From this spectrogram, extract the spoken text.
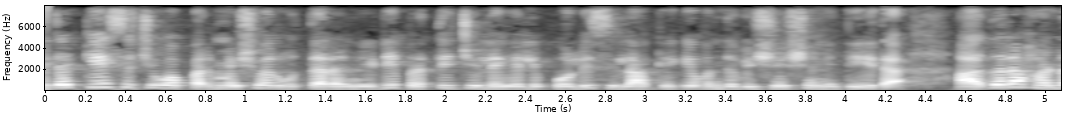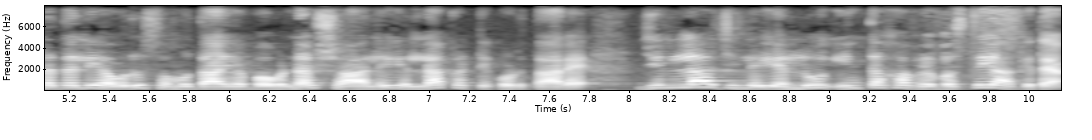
ಇದಕ್ಕೆ ಸಚಿವ ಪರಮೇಶ್ವರ್ ಉತ್ತರ ನೀಡಿ ಪ್ರತಿ ಜಿಲ್ಲೆಯಲ್ಲಿ ಪೊಲೀಸ್ ಇಲಾಖೆಗೆ ಒಂದು ವಿಶೇಷ ನಿಧಿ ಇದೆ. ಅದರ ಹಣದಲ್ಲಿ ಅವರು ಸಮುದಾಯ ಭವನ, ಶಾಲೆ ಎಲ್ಲ ಕಟ್ಟಿಕೊಡ್ತಾರೆ. ಜಿಲ್ಲಾ ಜಿಲ್ಲೆಯಲ್ಲೂ ಇಂತಹ ವ್ಯವಸ್ಥೆಯಾಗಿದೆ.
